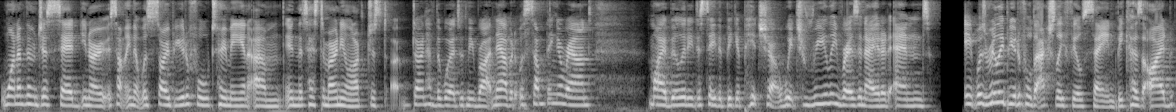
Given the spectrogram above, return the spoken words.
one of them just said, you know, something that was so beautiful to me and um, in the testimonial. And I just uh, don't have the words with me right now, but it was something around my ability to see the bigger picture, which really resonated. And it was really beautiful to actually feel seen because I'd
